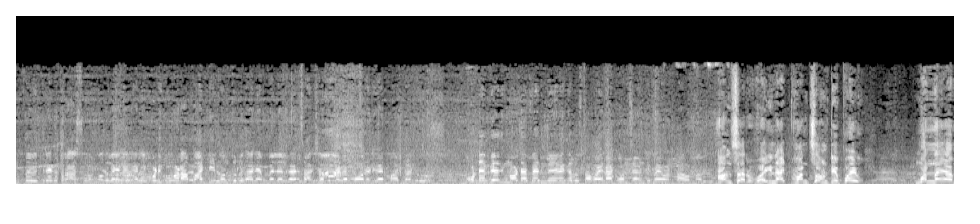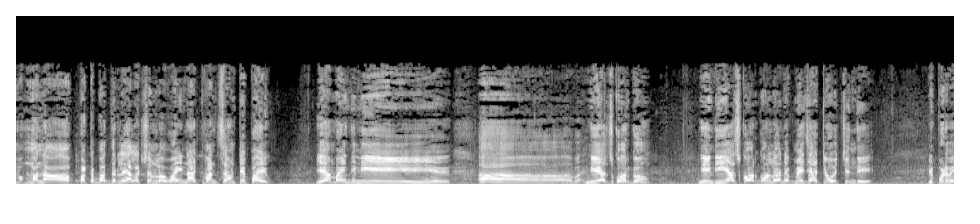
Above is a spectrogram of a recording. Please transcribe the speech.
ఇంత వ్యతిరేకత రాష్ట్రంలో మొదలైనా కానీ ఇప్పటికీ కూడా పార్టీ మంత్రులు కానీ ఎమ్మెల్యేలు కానీ సాక్షాత్ జగన్మోహన్ రెడ్డి గారు మాట్లాడుతూ నూట డెబ్బై ఐదుకి నూట డెబ్బై ఐదు మేమే గెలుస్తాం why not one seventy five అంటా ఉన్నారు. అవును sir why not one seventy five మొన్న మన పట్టభద్రుల ఎలక్షన్లో why not one seventy five? ఏమైంది నీ నియోజకవర్గం? నీ నియోజకవర్గంలోనే మెజార్టీ వచ్చింది. ఇప్పుడు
